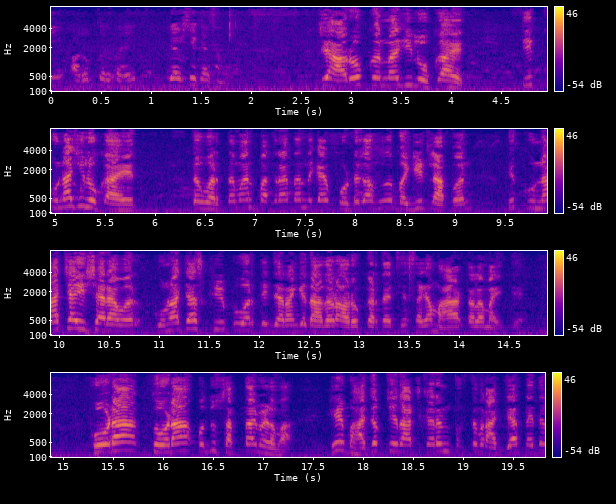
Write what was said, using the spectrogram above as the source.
आरोप करत आहेत. याविषयी काय सांगा जे आरोप करणारी लोक आहेत ती कुणाची लोक आहेत? तर वर्तमानपत्रात काही फोटोग्राफ बघितलं आपण ते कुणाच्या इशाऱ्यावर कुणाच्या स्क्रिप्टवर ते जरांगे दादावर आरोप करतायत हे सगळ्या महाराष्ट्राला माहिती आहे. फोडा तोडा पण तू सत्ता मिळवा. हे भाजपचे राजकारण फक्त राज्यात नाही तर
